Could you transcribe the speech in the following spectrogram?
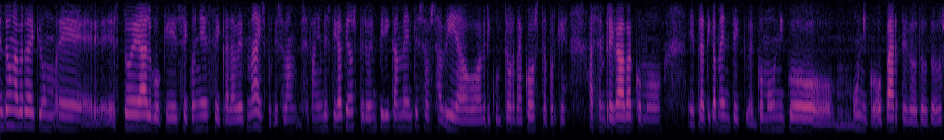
Entón, a verdade é que un, eh, isto é algo que se coñece cada vez máis, porque se, van, se fan investigacións, pero empíricamente xa o sabía o agricultor da costa, porque as empregaba como eh, prácticamente como único único parte do, do, dos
